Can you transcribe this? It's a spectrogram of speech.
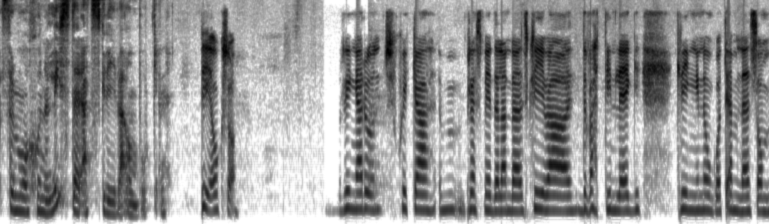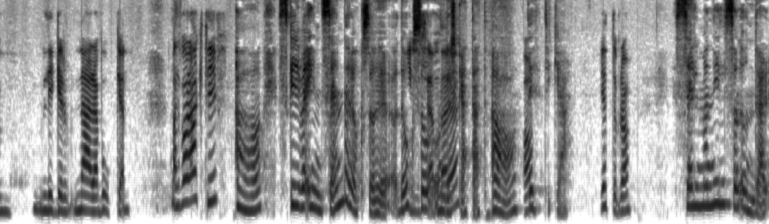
förmå journalister att skriva om boken. Det också ringa runt, skicka mm, pressmeddelanden, skriva debattinlägg kring något ämne som ligger nära boken. Att vara aktiv. Ja, skriva insändare också. Det är också insändare. underskattat. Ja, ja, det tycker jag. Jättebra. Selma Nilsson undrar,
